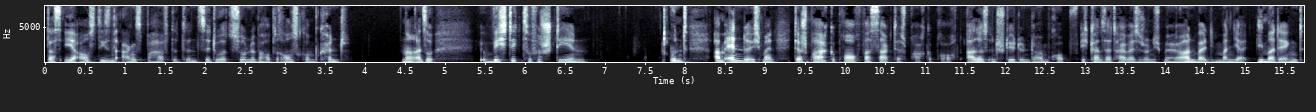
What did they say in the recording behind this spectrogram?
dass ihr aus diesen angstbehafteten Situationen überhaupt rauskommen könnt. Ne? Also wichtig zu verstehen. Und am Ende, ich meine, der Sprachgebrauch, was sagt der Sprachgebrauch? Alles entsteht in deinem Kopf. Ich kann es ja teilweise schon nicht mehr hören, weil man ja immer denkt,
